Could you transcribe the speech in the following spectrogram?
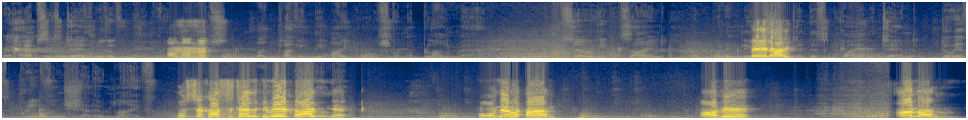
Perhaps his death was of no great Ananı. use, plugging the eyeballs from a blind man. So he resigned and willingly Beyler. accepted this violent end to his brief and shallow life. Hoşça kal Stanley mi anne? O ne lan? Abi. Anam.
